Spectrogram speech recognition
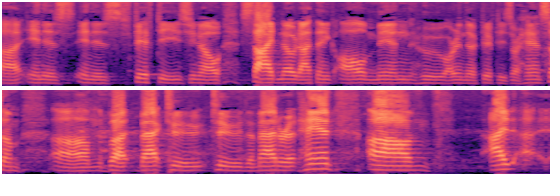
uh, in, his, in his 50s, you know. Side note, I think all men who are in their 50s are handsome. Um, but back to, to the matter at hand. Um, I, I,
